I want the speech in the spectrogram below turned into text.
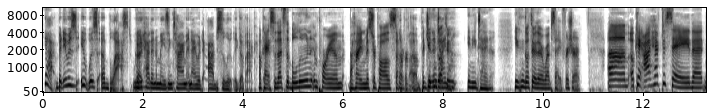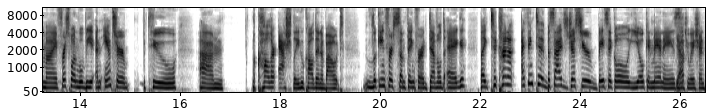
Yeah, but it was it was a blast. We Good. had an amazing time, and I would absolutely go back. Okay, so that's the Balloon Emporium behind Mr. Paul's Supper, Supper Club. Club. But you In can go through in Edina. You can go through their website for sure. Um, okay, I have to say that my first one will be an answer to um, a caller, Ashley, who called in about looking for something for a deviled egg, like to kind of, I think to besides just your basic old yolk and mayonnaise Yep. situation,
